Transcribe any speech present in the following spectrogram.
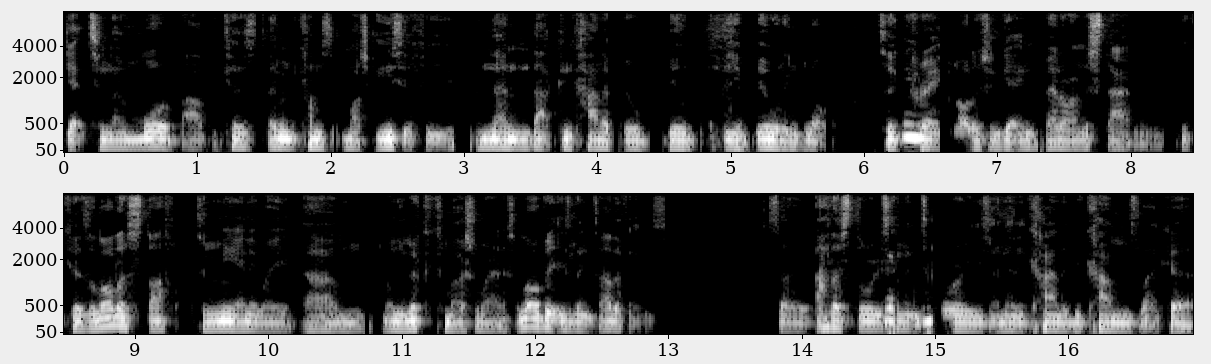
get to know more about because then it becomes much easier for you. And then that can kind of build, build be a building block to mm. create knowledge and getting better understanding. Because a lot of stuff, to me anyway, um, when you look at commercial awareness, a lot of it is linked to other things. So other stories can link to stories, and then it kind of becomes like a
